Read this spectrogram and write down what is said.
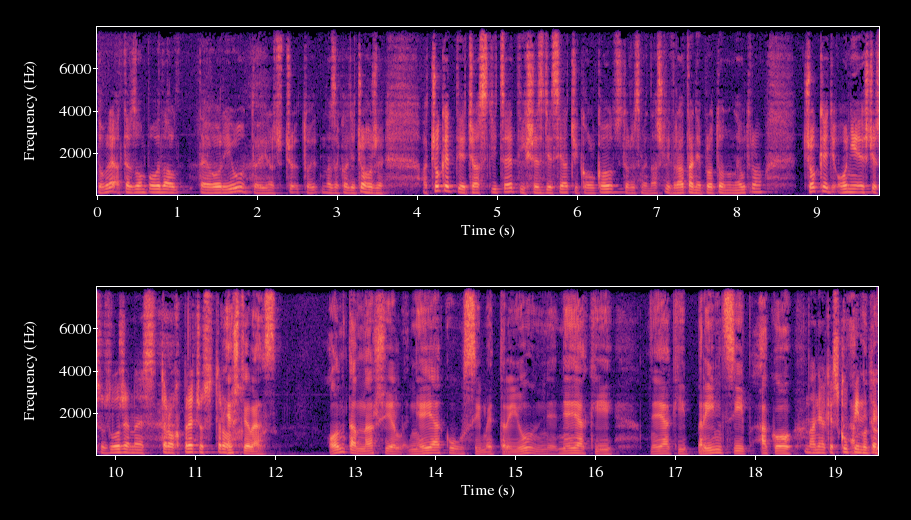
Dobre, a teraz on povedal teóriu, to je, čo, to je na základe čoho, že a čo keď tie častice, tých 60 či koľko, ktoré sme našli, vrátane protónu, neutrónu, čo keď oni ešte sú zložené z troch? Prečo z troch? Ešte raz. On tam našiel nejakú symetriu, nejaký, nejaký princíp, ako, na nejaké skupiny ako to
